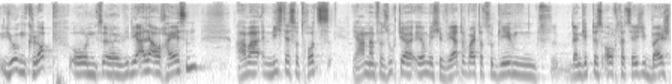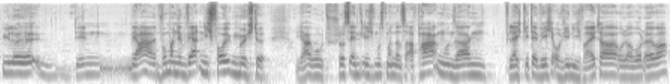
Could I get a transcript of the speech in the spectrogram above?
Jürgen Klopp und äh, wie die alle auch heißen, aber nichtsdestotrotz, ja, man versucht ja irgendwelche Werte weiterzugeben und dann gibt es auch tatsächlich Beispiele, den, ja, wo man den Werten nicht folgen möchte. Ja gut, schlussendlich muss man das abhaken und sagen, vielleicht geht der Weg auch hier nicht weiter oder whatever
